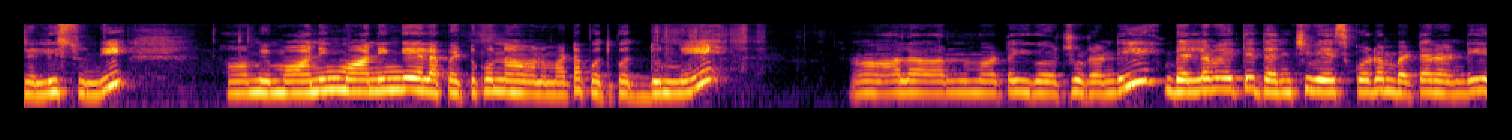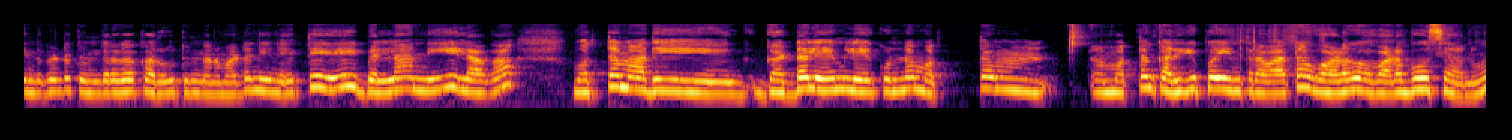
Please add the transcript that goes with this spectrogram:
జల్లిస్తుంది. మేము మార్నింగ్ మార్నింగే ఇలా పెట్టుకున్నాం అనమాట పొద్దు పొద్దున్నే. అలా అనమాట ఇగో చూడండి బెల్లం అయితే దంచి వేసుకోవడం బెటర్ అండి. ఎందుకంటే తొందరగా కరుగుతుంది అనమాట నేనైతే బెల్లాన్ని ఇలాగా మొత్తం అది గడ్డలు ఏం లేకుండా మొత్తం మొత్తం కరిగిపోయిన తర్వాత వడ వడబోసాను.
